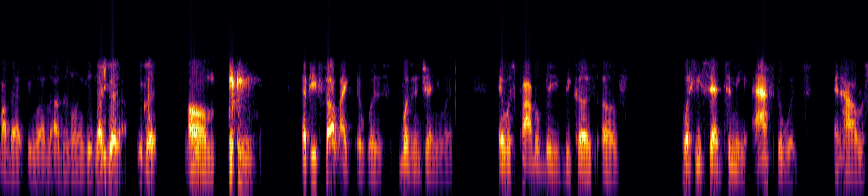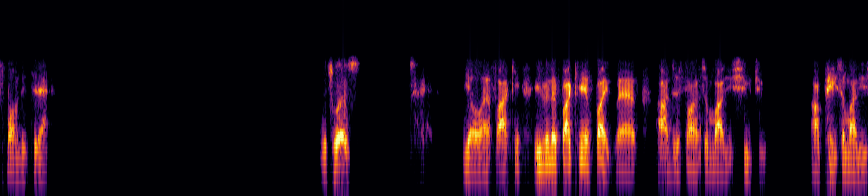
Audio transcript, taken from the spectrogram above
my bad, people, I just want to get No, you good. You good. Um, if he felt like it was wasn't genuine, it was probably because of what he said to me afterwards and how I responded to that. Which was Yo, if I can, even if I can't fight, man, I'll just find somebody to shoot you. I'll pay somebody to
